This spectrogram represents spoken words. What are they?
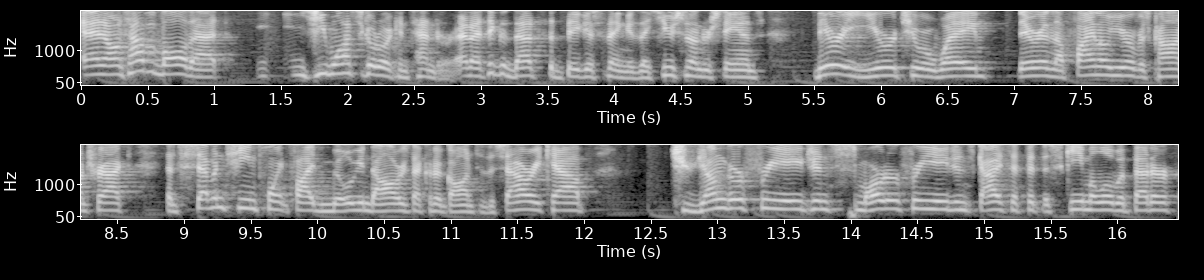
And on top of all that, he wants to go to a contender. And I think that that's the biggest thing is that Houston understands they're a year or two away. They're in the final year of his contract. That's $17.5 million that could have gone to the salary cap, to younger free agents, smarter free agents, guys that fit the scheme a little bit better.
